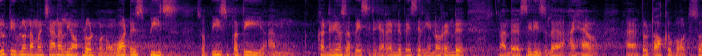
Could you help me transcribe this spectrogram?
யூடியூப்ல நம்ம சேனல்லையும் அப்லோட் பண்ணுவோம். What is peace so peace பற்றி ஐம் கண்டினியூஸாக பேசியிருக்கேன் ரெண்டு பேசியிருக்கேன். இன்னும் ரெண்டு அந்த சீரீஸில் I have to talk about so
